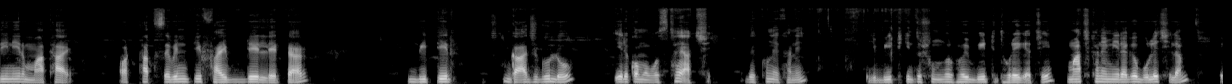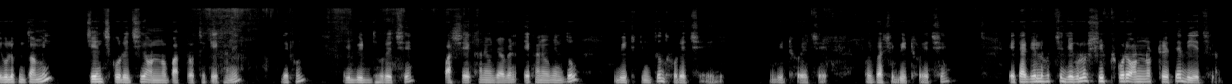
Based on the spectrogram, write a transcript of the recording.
দিনের মাথায়, অর্থাৎ সেভেন্টি ফাইভ ডে লেটার বিটের গাছগুলো এরকম অবস্থায় আছে। দেখুন এখানে এই যে বিট কিন্তু সুন্দরভাবে বিট ধরে গেছে। মাঝখানে আমি এর আগে বলেছিলাম, এগুলো কিন্তু আমি চেঞ্জ করেছি অন্য পাত্র থেকে এখানে। দেখুন, এই বিট ধরেছে, পাশে এখানেও যাবেন, এখানেও কিন্তু বিট কিন্তু ধরেছে, এই যে বিট হয়েছে, ওই পাশে বিট হয়েছে। এটা গেলে হচ্ছে যেগুলো শিফট করে অন্য ট্রেতে দিয়েছিলাম।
